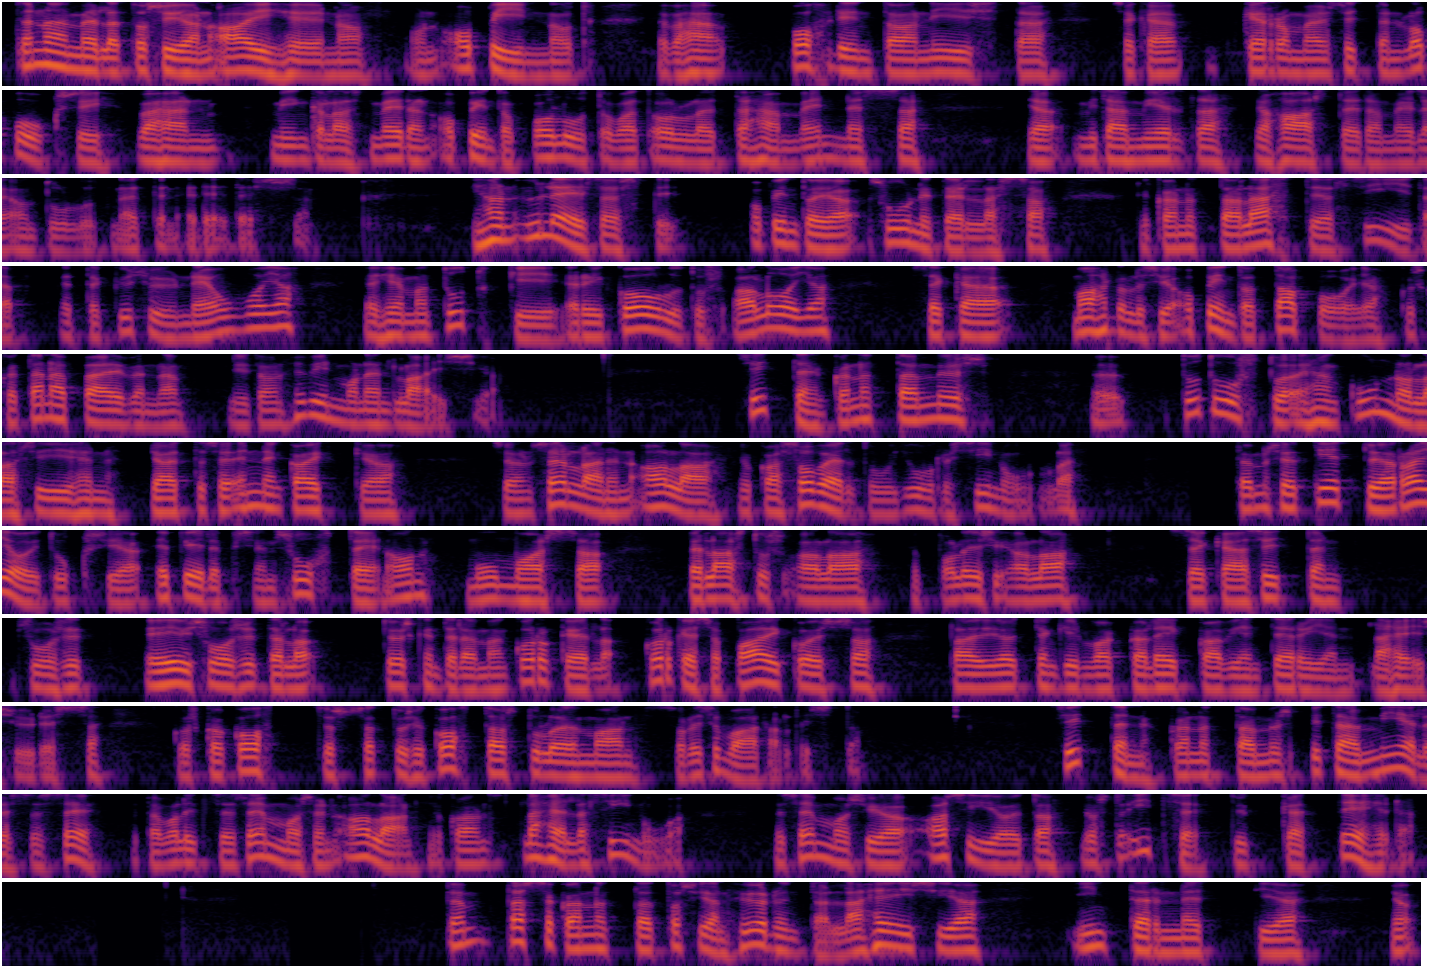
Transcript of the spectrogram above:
Tänään meillä tosiaan aiheena on opinnot ja vähän pohdintaa niistä sekä kerromme sitten lopuksi vähän minkälaiset meidän opintopolut ovat olleet tähän mennessä ja mitä mieltä ja haasteita meille on tullut näiden edetessä. Ihan yleisesti opintoja suunnitellessa niin kannattaa lähteä siitä, että kysyy neuvoja ja hieman tutkii eri koulutusaloja sekä mahdollisia opintotapoja, koska tänä päivänä niitä on hyvin monenlaisia. Sitten kannattaa myös tutustua ihan kunnolla siihen ja että se ennen kaikkea se on sellainen ala, joka soveltuu juuri sinulle. Tämmöisiä tiettyjä rajoituksia epilepsian suhteen on muun muassa pelastusala ja poliisiala sekä sitten suosit, ei suositella työskentelemään korkeilla, korkeissa paikoissa tai joidenkin vaikka leikkaavien terien läheisyydessä, koska koht, jos sattuisi kohtaus tulemaan, se olisi vaarallista. Sitten kannattaa myös pitää mielessä se, että valitsee semmoisen alan, joka on lähellä sinua, ja semmoisia asioita, joista itse tykkäät tehdä. Tässä kannattaa tosiaan hyödyntää läheisiä, internettiä ja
